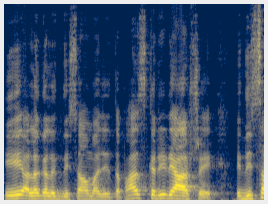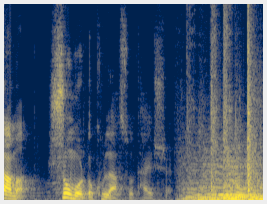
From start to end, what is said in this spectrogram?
એ અલગ અલગ દિશાઓમાં જે તપાસ કરી રહ્યા છે, એ દિશામાં શું મોટો ખુલાસો થાય છે?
